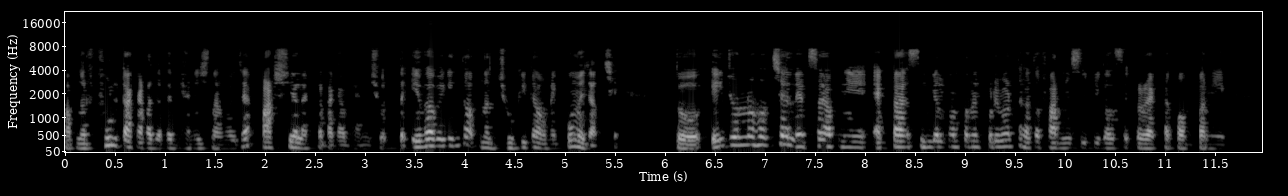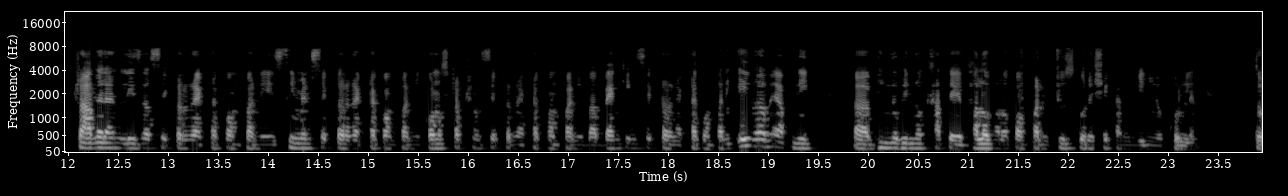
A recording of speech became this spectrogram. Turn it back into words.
আপনার ফুল টাকাটা যাতে ভ্যানিশ না হয়ে যায় পার্শিয়াল একটা টাকা ভ্যানিশ হতে তো এভাবে কিন্তু আপনার ঝুঁকিটা অনেক কমে যাচ্ছে। তো এই জন্য হচ্ছে লেটসে আপনি একটা সিঙ্গেল কোম্পানির পরিবর্তে হয়তো ফার্মাসিউটিক্যাল সেক্টরের একটা কোম্পানি ট্রাভেল অ্যান্ড লিজার সেক্টরের একটা কোম্পানি সিমেন্ট সেক্টরের একটা কোম্পানি কনস্ট্রাকশন সেক্টরের একটা কোম্পানি বা ব্যাংকিং সেক্টরের একটা কোম্পানি এইভাবে আপনি ভিন্ন ভিন্ন খাতে ভালো ভালো কোম্পানি চুজ করে সেখানে বিনিয়োগ করলেন। তো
